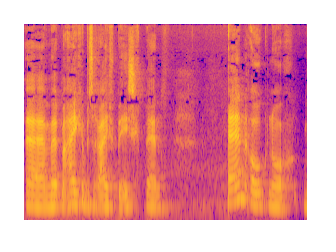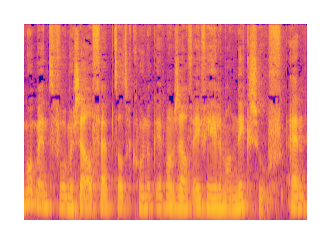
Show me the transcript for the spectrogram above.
uh, met mijn eigen bedrijf bezig ben. En ook nog momenten voor mezelf heb. Dat ik gewoon ook even mezelf even helemaal niks hoef. En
